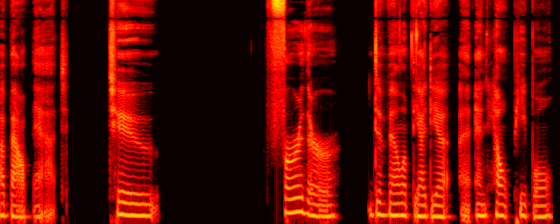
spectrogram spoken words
about that to further develop the idea uh, and help people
